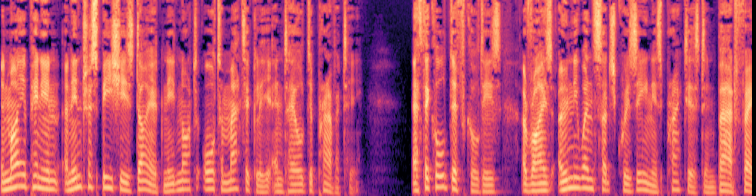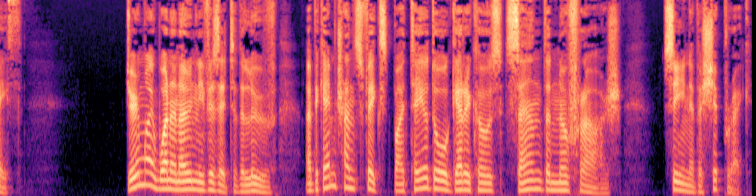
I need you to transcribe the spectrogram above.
In my opinion, an intraspecies diet need not automatically entail depravity. Ethical difficulties arise only when such cuisine is practiced in bad faith. During my one and only visit to the Louvre, I became transfixed by Theodore Géricault's Scène de Naufrage, scene of a shipwreck,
